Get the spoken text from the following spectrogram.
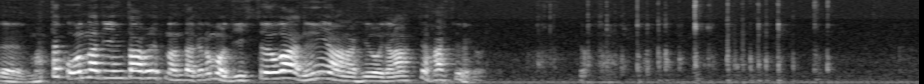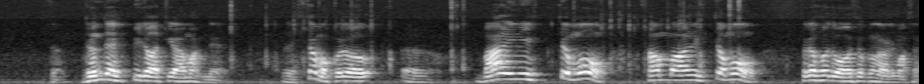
えー、全く同じインターフェースなんだけども、実装がリニアな表じゃなくてハッシュの表。全然スピードが違いますね。しかもこれを、えー、倍にしても、3倍にしても、それほど遅くなりません。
